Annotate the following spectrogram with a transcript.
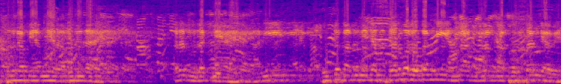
उपक्रम यांनी राबवलेला आहे खरंच उल्लेखनीय आहे. आणि बुद्ध कॉलनीच्या सर्व लोकांनी यांना मुलांना प्रोत्साहन द्यावे.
